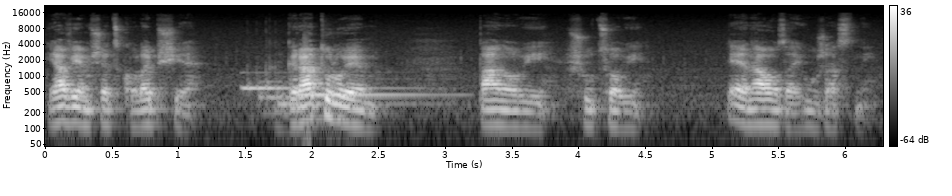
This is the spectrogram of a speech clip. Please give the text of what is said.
ja viem všetko lepšie. Gratulujem pánovi Šucovi. Je naozaj úžasný.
